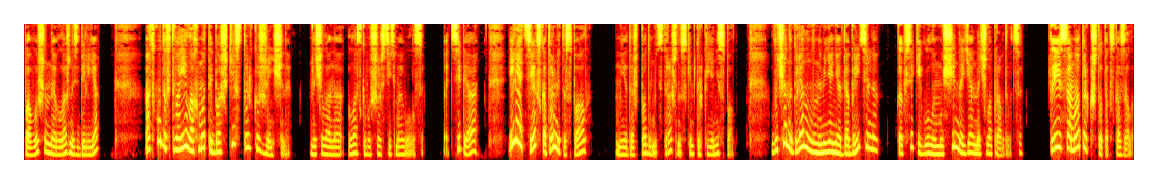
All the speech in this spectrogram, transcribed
Повышенная влажность белья? Откуда в твоей лохматой башке столько женщины? Начала она ласково шерстить мои волосы. От тебя. Или от тех, с которыми ты спал. Мне даже подумать страшно, с кем только я не спал. Лучана глянула на меня неодобрительно. Как всякий голый мужчина, я начал оправдываться. Ты сама только что так сказала.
